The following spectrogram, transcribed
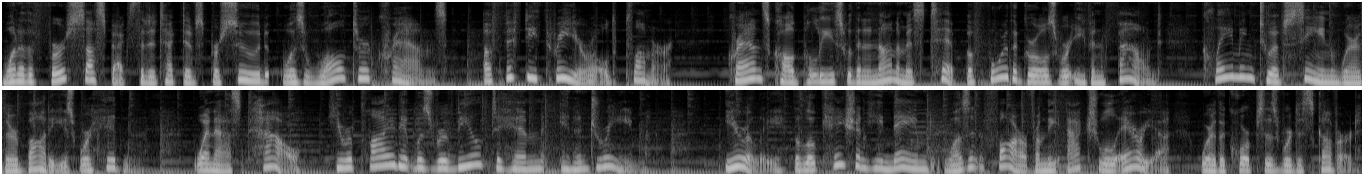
One of the first suspects the detectives pursued was Walter Kranz, a 53 year old plumber. Kranz called police with an anonymous tip before the girls were even found, claiming to have seen where their bodies were hidden. When asked how, he replied it was revealed to him in a dream. Eerily, the location he named wasn't far from the actual area where the corpses were discovered.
